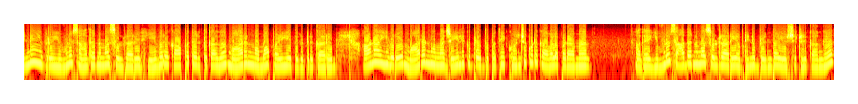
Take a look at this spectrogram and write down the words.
என்ன இவர்? இவ்வளோ சாதாரணமாக சொல்கிறாரு இவரை காப்பாற்றுறதுக்காக மாறன் மாமா பழி ஏற்றுக்கிட்டு இருக்காரு. ஆனால் இவர் மாறன் மாமா ஜெயிலுக்கு போகிறத பற்றி கொஞ்சம் கூட கவலைப்படாமல் அதை இவ்வளோ சாதாரணமாக சொல்கிறாரே அப்படின்னு பிருந்தா யோசிச்சுட்டு இருக்காங்க.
